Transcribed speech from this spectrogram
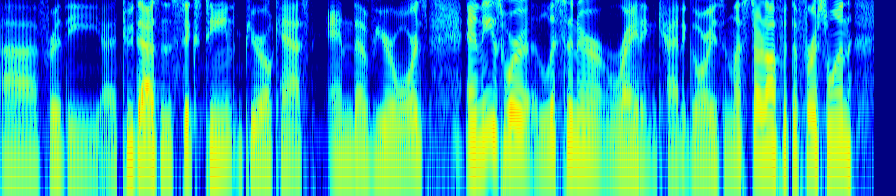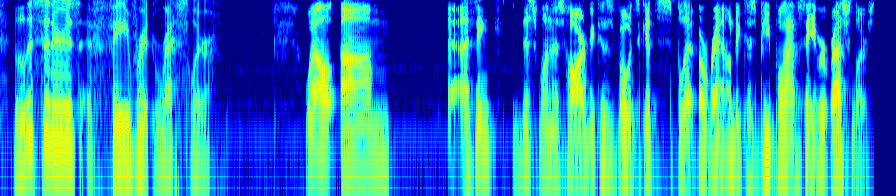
uh, for the uh, 2016 Purocast End of Year Awards, and these were listener writing categories. And let's start off with the first one: listeners' favorite wrestler. Well, um, I think this one is hard because votes get split around because people have favorite wrestlers.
